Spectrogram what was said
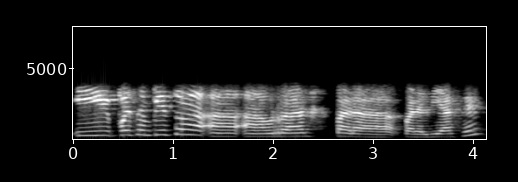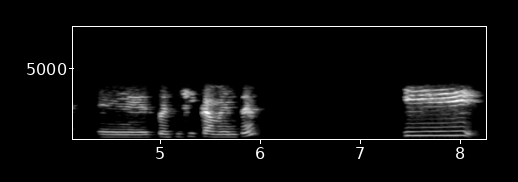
Y pues empiezo a, ahorrar para, para el viaje eh, específicamente. Y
